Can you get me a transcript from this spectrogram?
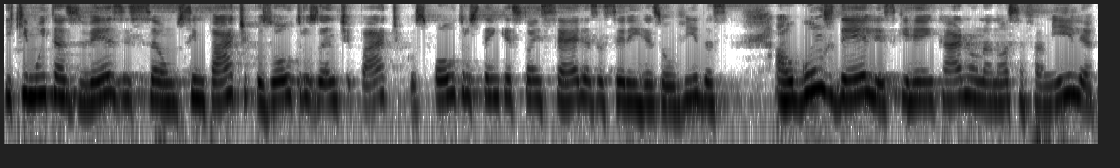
e que muitas vezes são simpáticos, outros antipáticos, outros têm questões sérias a serem resolvidas. Alguns deles que reencarnam na nossa família,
